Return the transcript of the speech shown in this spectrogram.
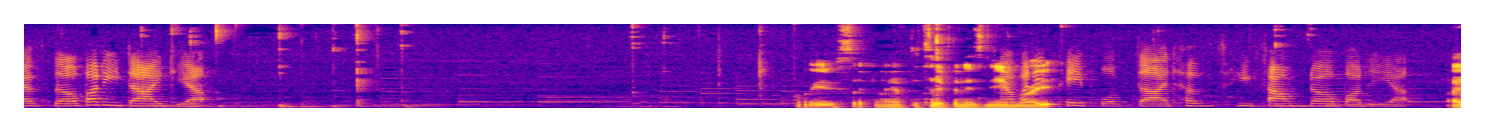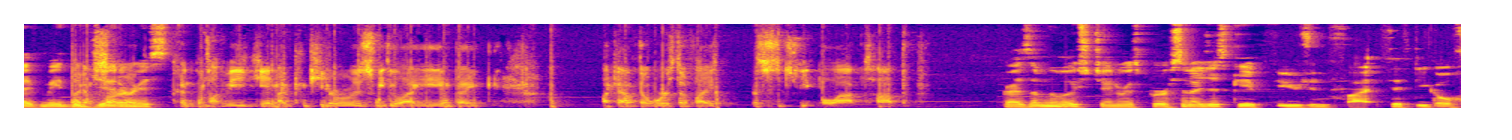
Has nobody died yet? Wait a second, I have to type in his How name many right. people have died? Has he found nobody yet? I've made the Like, I'm sorry, generous. I couldn't be getting my computer was really laggy and like like I have the worst device to cheap laptop. Guys, I'm the most generous person. I just gave Fuzion fi 50 gold.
